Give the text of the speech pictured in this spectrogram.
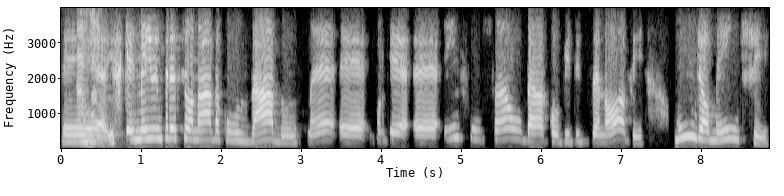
é, uhum. e fiquei meio impressionada com os dados, né? É, porque é, em função da Covid-19, mundialmente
